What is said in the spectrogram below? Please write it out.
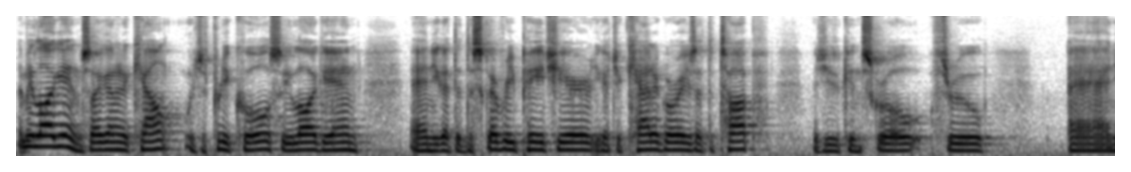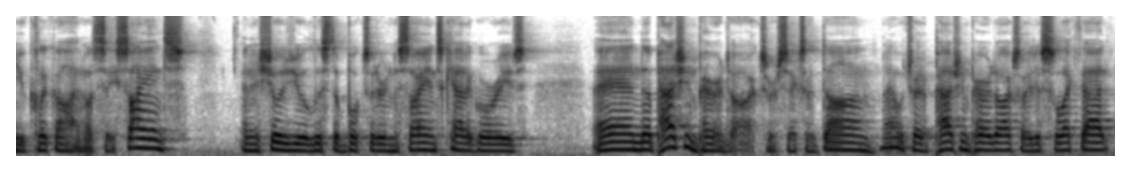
Let me log in. So I got an account, which is pretty cool. So you log in and you got the discovery page here. You got your categories at the top that you can scroll through and you click on, let's say science, and it shows you a list of books that are in the science categories. And the Passion Paradox or Sex at Dawn. Now we'll try the Passion Paradox. So I just select that.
